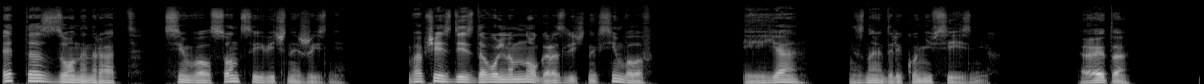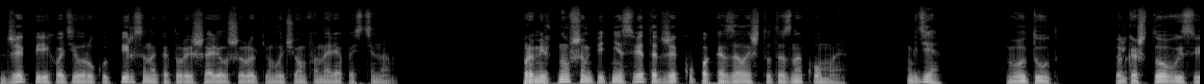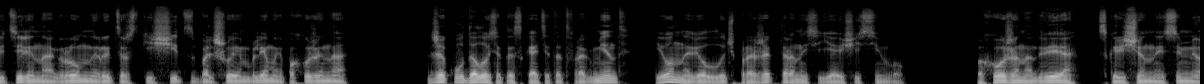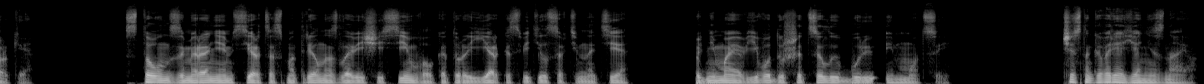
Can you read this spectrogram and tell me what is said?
«Это Зоненрад, символ солнца и вечной жизни. Вообще здесь довольно много различных символов, и я Знаю далеко не все из них. А это? Джек перехватил руку Пирсона, который шарил широким лучом фонаря по стенам. В промелькнувшем пятне света Джеку показалось что-то знакомое. Где? Вот тут. Только что вы светили на огромный рыцарский щит с большой эмблемой, похожей на... Джеку удалось отыскать этот фрагмент, и он навел луч прожектора на сияющий символ. Похоже на две скрещенные семерки. Стоун с замиранием сердца смотрел на зловещий символ, который ярко светился в темноте, поднимая в его душе целую бурю эмоций. Честно говоря, я не знаю.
